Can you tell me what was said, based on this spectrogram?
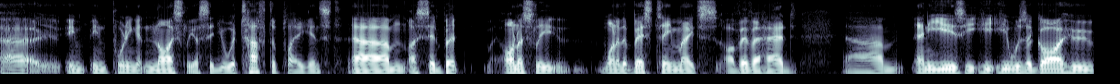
Uh, in, in putting it nicely, I said you were tough to play against. Um, I said, but honestly, one of the best teammates I've ever had, um, and he is. He, he he was a guy who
